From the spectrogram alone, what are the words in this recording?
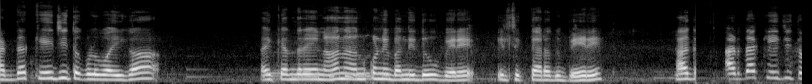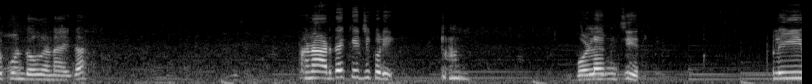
ಅರ್ಧ ಕೆ ಜಿ ತಗೊಳ್ಳುವ ಈಗ. ಯಾಕಂದ್ರೆ ನಾನು ಅನ್ಕೊಂಡೆ ಬಂದಿದ್ದು ಬೇರೆ, ಇಲ್ಲಿ ಸಿಗ್ತಾ ಇರೋದು ಬೇರೆ. ಹಾಗೆ ಅರ್ಧ ಕೆ ಜಿ ತಗೊಂಡು ಹೋಗೋಣ ಈಗ. ಅಣ್ಣ, ಅರ್ಧ ಕೆ ಜಿ ಕೊಡಿ. ಬೊಳಂಜೀರ್ ಈ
